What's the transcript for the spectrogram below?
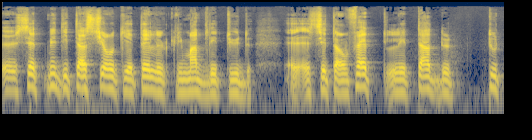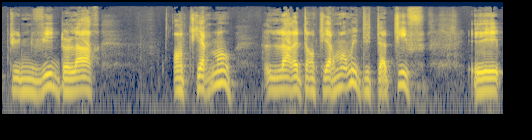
euh, cette méditation qui était le climat de l'étude, euh, c'est en fait l'état de toute une vie de l'art entièrement. L'art est entièrement méditatif. Et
